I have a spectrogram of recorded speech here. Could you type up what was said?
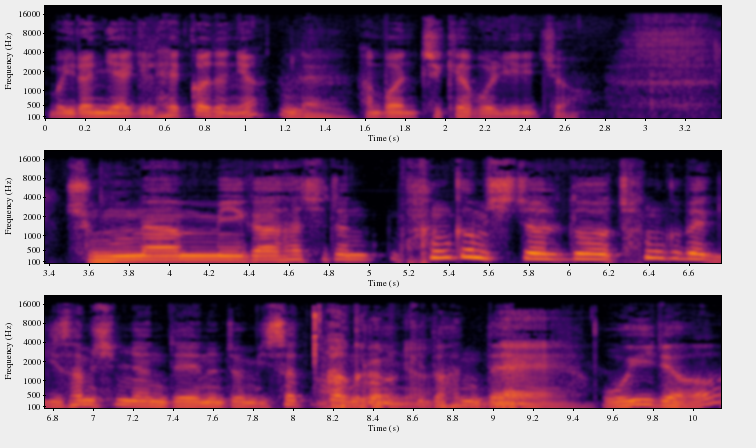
뭐 이런 이야기를 했거든요. 네. 한번 지켜볼 일이죠. 중남미가 사실은 황금 시절도 1920, 30년대에는 좀 있었던 아, 것. 같기도 한데 네. 오히려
